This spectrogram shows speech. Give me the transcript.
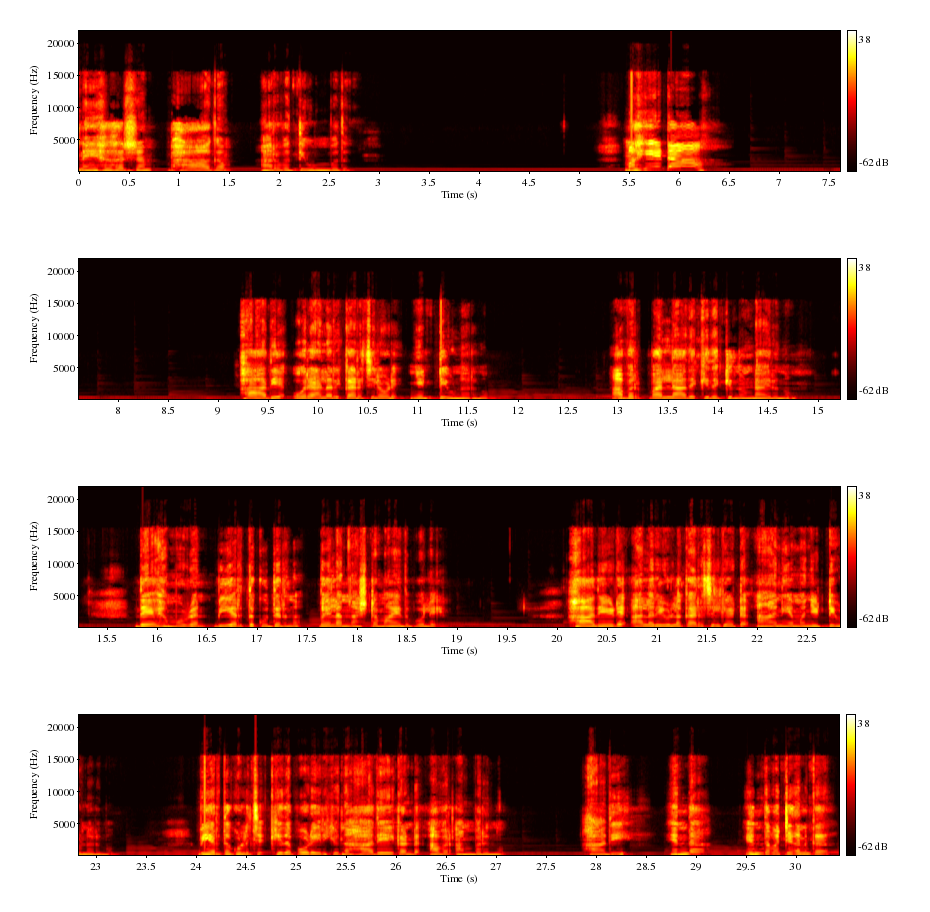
സ്നേഹഹർഷം ഭാഗം അറുപത്തി ഒമ്പത് മഹിയേട്ടാ! ഹാദ്യ ഒരലറി കരച്ചിലോടെ ഞെട്ടി ഉണർന്നു. അവർ വല്ലാതെ കിതയ്ക്കുന്നുണ്ടായിരുന്നു. ദേഹം മുഴുവൻ വിയർത്ത് കുതിർന്ന് ബലം നഷ്ടമായതുപോലെ. ഹാദിയുടെ അലറിയുള്ള കരച്ചിൽ കേട്ട് ആനിയമ്മ ഞെട്ടി ഉണർന്നു. വിയർത്ത് കുളിച്ച് കിതപ്പോടെ ഇരിക്കുന്ന ഹാദിയെ കണ്ട് അവർ അമ്പരന്നു. ഹാദി എന്താ? എന്തു പറ്റി നിനക്ക്?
